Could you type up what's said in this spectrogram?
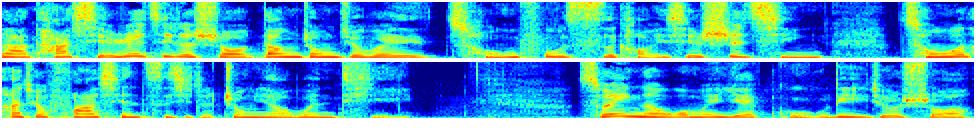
那他写日记的时候，当中就会重复思考一些事情，从而他就发现自己的重要问题。所以呢，我们也鼓励，就是说，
